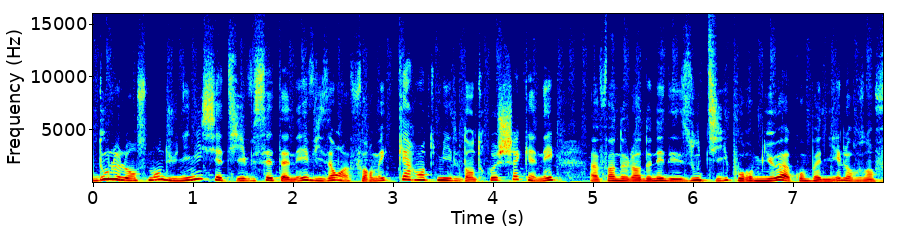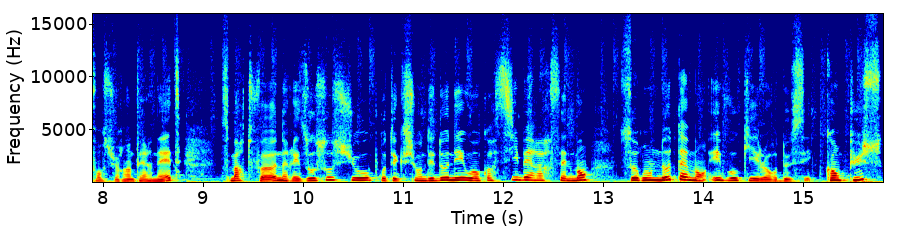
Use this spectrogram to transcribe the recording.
d'où le lancement d'une initiative cette année visant à former 40 000 d'entre eux chaque année afin de leur donner des outils pour mieux accompagner leurs enfants sur Internet. Smartphones, réseaux sociaux, protection des données ou encore cyberharcèlement seront notamment évoqués lors de ces campus.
